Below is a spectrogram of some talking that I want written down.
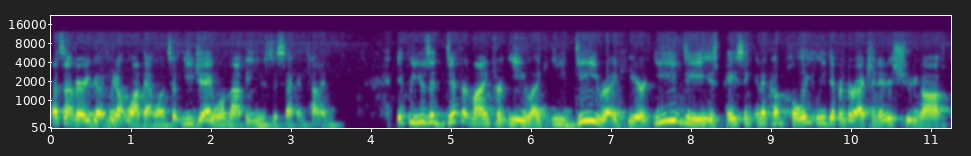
That's not very good. We don't want that one. So EJ will not be used a second time. If we use a different line from E, like ED right here, ED is pacing in a completely different direction. It is shooting off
